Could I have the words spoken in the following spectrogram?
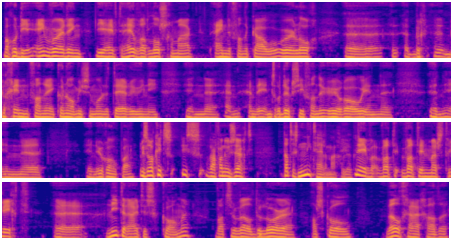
Maar goed, die eenwording die heeft heel wat losgemaakt. Het einde van de Koude Oorlog, eh, het, be- het begin van de economische monetaire unie in, eh, en, en de introductie van de euro in, eh, in, in, eh, in Europa. Is er ook iets, iets waarvan u zegt, dat is niet helemaal gelukt? Nee, wa- wat, wat in Maastricht eh, niet eruit is gekomen, wat zowel Delors als Kool wel graag hadden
